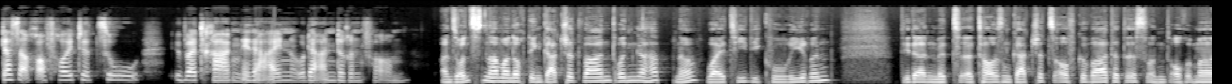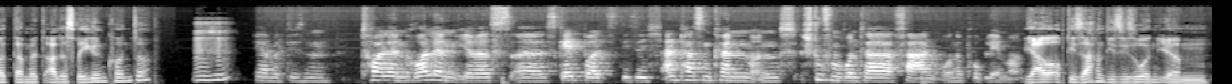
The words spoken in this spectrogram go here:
das auch auf heute zu übertragen in der einen oder anderen Form. Ansonsten haben wir noch den Gadget-Wahn drin gehabt, ne? YT, die Kurierin, die dann mit äh, 1000 Gadgets aufgewartet ist und auch immer damit alles regeln konnte. Mhm. Ja, mit diesen tollen Rollen ihres äh, Skateboards, die sich anpassen können und Stufen runterfahren ohne Probleme. Ja, aber auch die Sachen, die sie so in ihrem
